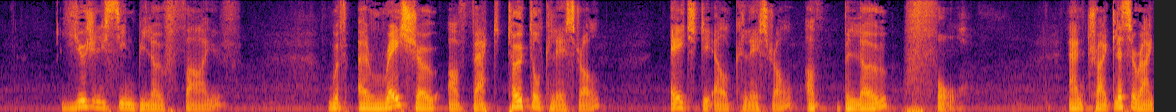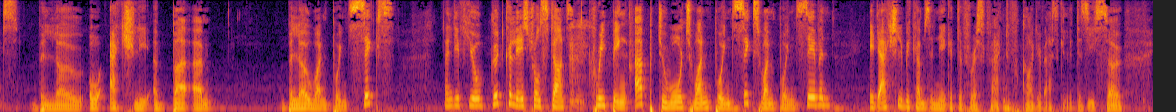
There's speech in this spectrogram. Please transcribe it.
usually seen below five, with a ratio of that total cholesterol, HDL cholesterol, of below four, and triglycerides below, or actually above, um, below 1.6. And if your good cholesterol starts creeping up towards 1.6, 1.7, it actually becomes a negative risk factor for cardiovascular disease. So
